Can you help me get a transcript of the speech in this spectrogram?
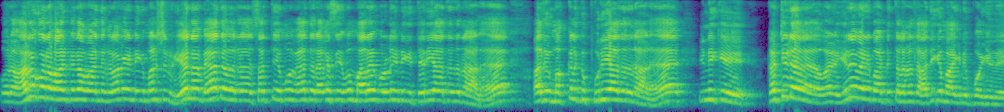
ஒரு அறகுறை வாழ்க்கை தான் வாழ்ந்துக்கிறாங்க. இன்றைக்கி மனுஷனுக்கு ஏன்னா வேத ர- சத்தியமும் வேத ரகசியமும் மறைபொருளும் இன்றைக்கி தெரியாததுனால அது மக்களுக்கு புரியாததுனால இன்றைக்கி கட்டிட வ- இறை வழிபாட்டு தலங்கள் அதிகமாகிட்டு போகுது.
